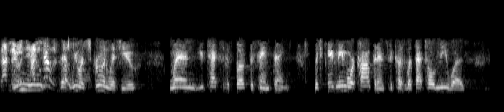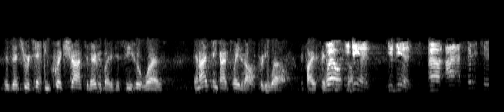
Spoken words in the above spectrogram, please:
And I knew we knew I knew that we were screwing with you when you texted us both the same thing, which gave me more confidence because what that told me was is that you were taking quick shots at everybody to see who it was. And I think I played it off pretty well, if I say Well, you did. You did. Uh, I, I sent it to,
